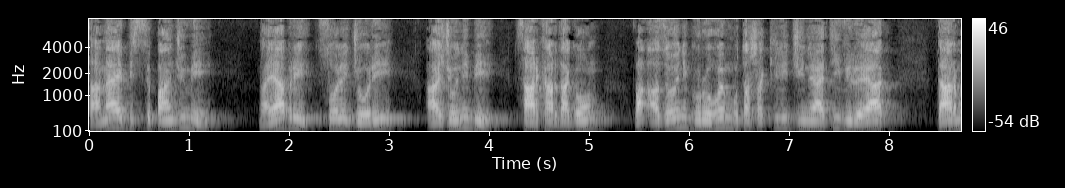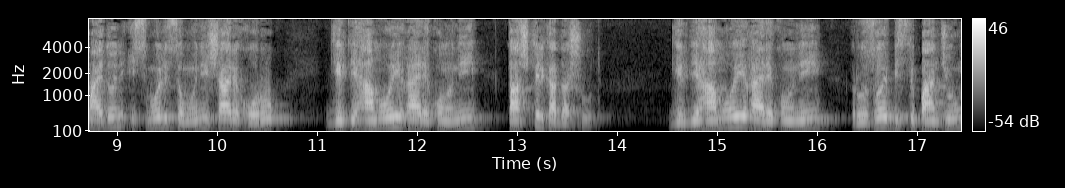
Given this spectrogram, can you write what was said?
санаи бисту панҷуми ноябри соли ҷорӣ аз ҷониби саркардагон ва аъзоёни гурӯҳҳои муташаккили ҷиноятии вилоят дар майдони исмоили сомонии шаҳри хорук гирдиҳамоии ғайриқонунӣ ташкил карда шуд. Гирдиҳамоии ғайриқонунӣ рӯзҳои бисту панҷум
